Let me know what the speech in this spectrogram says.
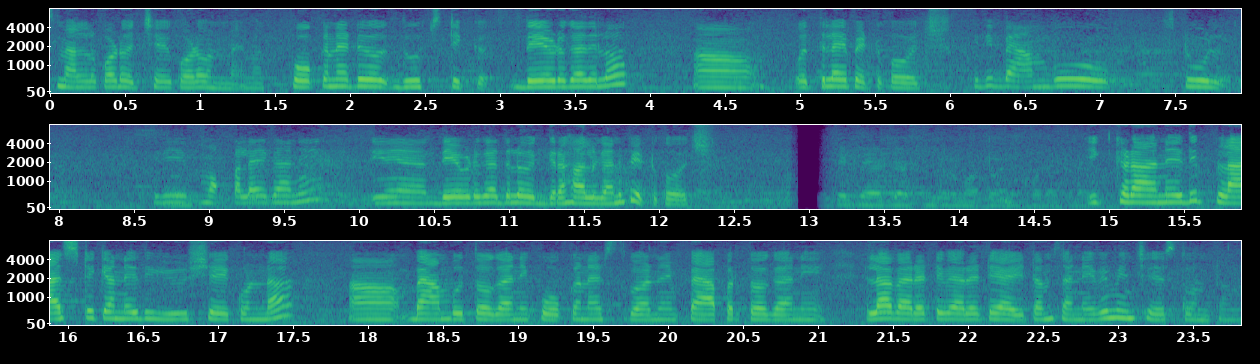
స్మెల్ కూడా వచ్చేవి కూడా ఉన్నాయి మాకు. కోకోనట్ ధూప్ స్టిక్ దేవుడి గదిలో ఒత్తిలై పెట్టుకోవచ్చు. ఇది బ్యాంబూ స్టూల్. ఇది మొక్కలే కానీ దేవుడి గదిలో విగ్రహాలు కానీ పెట్టుకోవచ్చు. ఇక్కడ అనేది ప్లాస్టిక్ అనేది యూజ్ చేయకుండా బ్యాంబూతో కానీ కోకోనట్స్ కానీ పేపర్తో కానీ ఇలా వెరైటీ వెరైటీ ఐటమ్స్ అనేవి మేము చేస్తూ ఉంటాము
